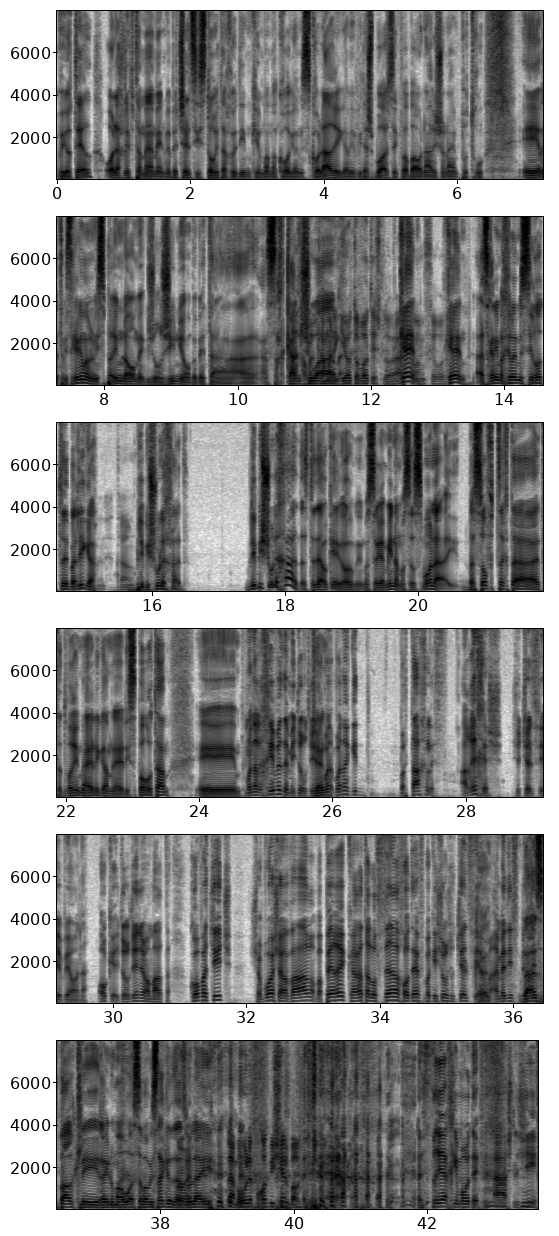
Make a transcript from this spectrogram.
ויותר, או להחליף את המאמן. ובצ'לסי היסטורית אנחנו יודעים כאילו מה, מה קורה גם עם סקולרי, גם עם וידש בואש, זה כבר בעונה הראשונה הם פוטרו. אה, אתה מסתכל גם על מספרים לעומק, ג'ורג'יניו, באמת השחקן אה, שהוא... אבל כמה נגיעות טובות יש לו, אה? כן. כן, השחקנים הכי במסירות בליגה, בלי בישול אחד. בלי בישול אחד, אז אתה יודע, אוקיי, או, מוסר ימינה, מוסר שמאלה, בסוף צריך את הדברים האלה גם לספור אותם. בוא נרחיב את זה מג'ורג'יניו, כן. בוא, בוא נגיד בתכלס, הרכש שצ'לסי הביאה עונה. אוקיי, ג'ורג'יניו אמרת. קובצ'יץ', שבוע שעבר, בפרק, קראת לו סרח עודף בקישור של צ'לסי. כן. האמת היא ספציפית. ואז ברקלי, ראינו מה הוא עשה במשחק הזה, אז אוקיי. אולי... למה, הוא לפחות בישל ברקלי. הסריח עם עודף. השלישי,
